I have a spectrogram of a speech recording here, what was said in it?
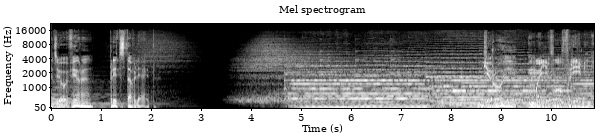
Радио «Вера» представляет Герои моего времени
